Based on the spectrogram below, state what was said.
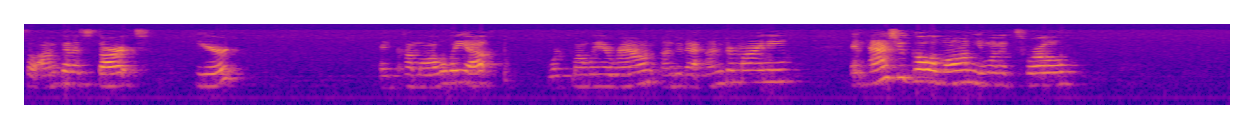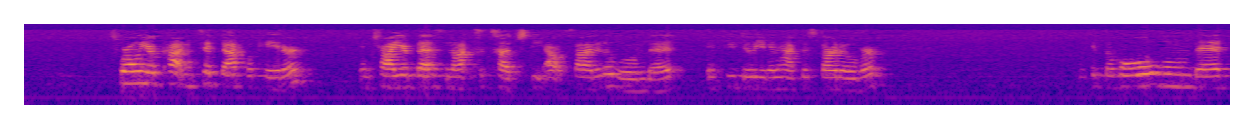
So I'm going to start here and come all the way up work my way around under that undermining. And as you go along, you want to twirl, twirl your cotton tipped applicator and try your best not to touch the outside of the wound bed. If you do, you're going to have to start over. Get the whole wound bed.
